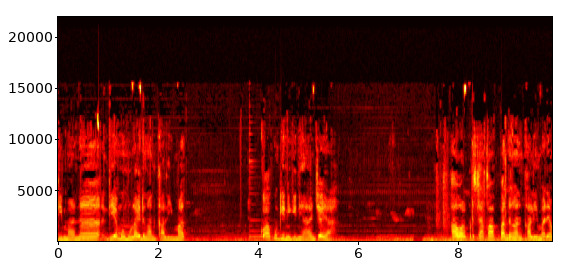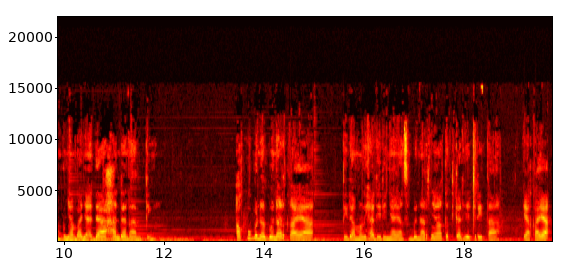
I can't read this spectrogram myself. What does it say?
Di mana dia memulai dengan kalimat, Kok aku gini-gini aja ya? Awal percakapan dengan kalimat yang punya banyak dahan dan ranting. Aku benar-benar kayak tidak melihat dirinya yang sebenarnya ketika dia cerita. Ya kayak,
